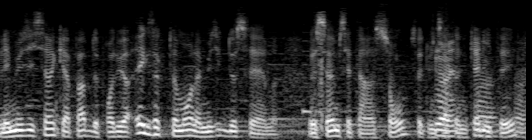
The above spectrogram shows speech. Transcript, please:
les musiciens capables de produire exactement la musique de CM. Le CM, c'est un son, c'est une Ouais, certaine qualité. ouais, ouais.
